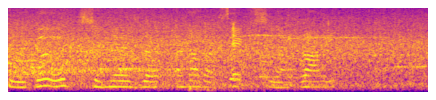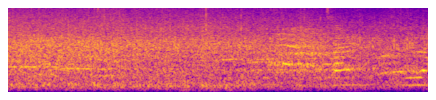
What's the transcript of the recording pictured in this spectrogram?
Feel good, and there's uh, another excellent rally. 10, 11.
